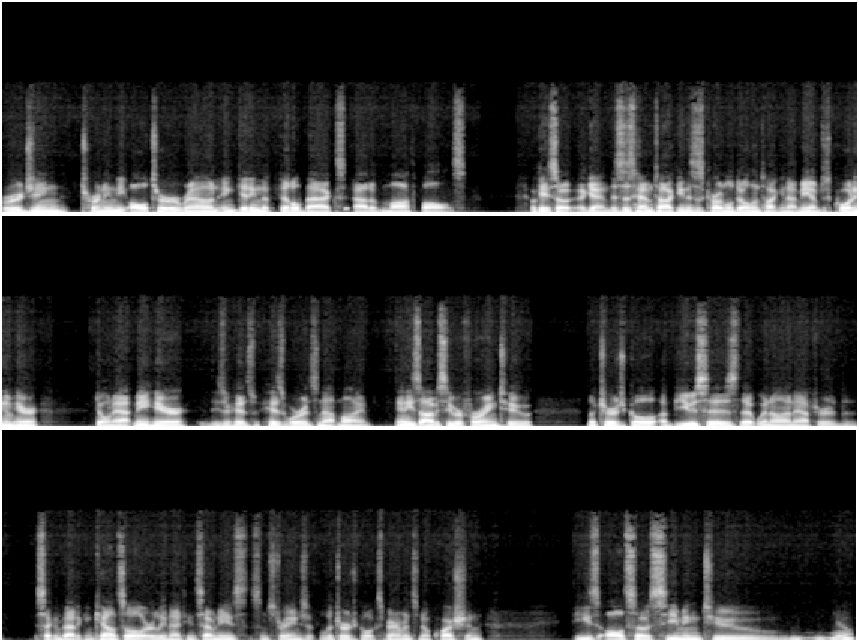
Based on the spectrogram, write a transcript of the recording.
urging turning the altar around and getting the fiddlebacks out of mothballs. Okay, so again, this is him talking. This is Cardinal Dolan talking, not me. I'm just quoting him here. Don't at me here. These are his his words, not mine. And he's obviously referring to liturgical abuses that went on after the Second Vatican Council, early 1970s. Some strange liturgical experiments, no question. He's also seeming to, you know,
